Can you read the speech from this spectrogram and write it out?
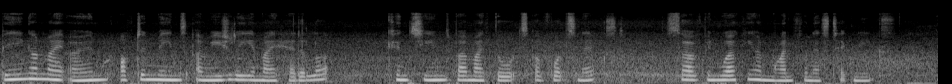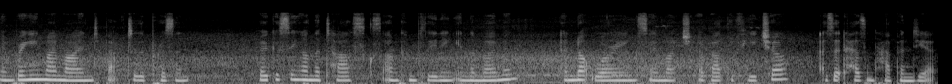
Being on my own often means I'm usually in my head a lot, consumed by my thoughts of what's next, so I've been working on mindfulness techniques and bringing my mind back to the present, focusing on the tasks I'm completing in the moment and not worrying so much about the future as it hasn't happened yet.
